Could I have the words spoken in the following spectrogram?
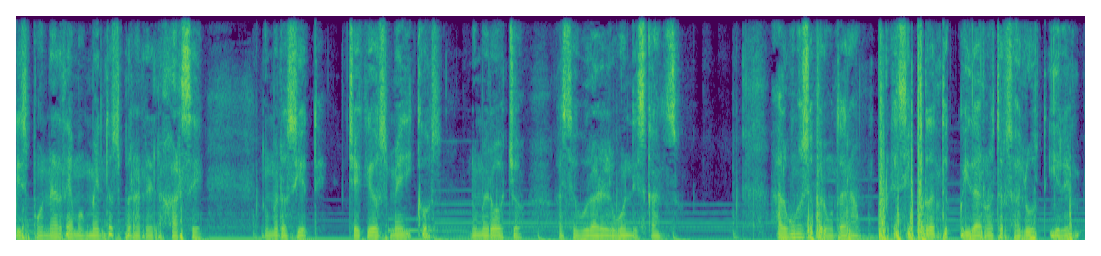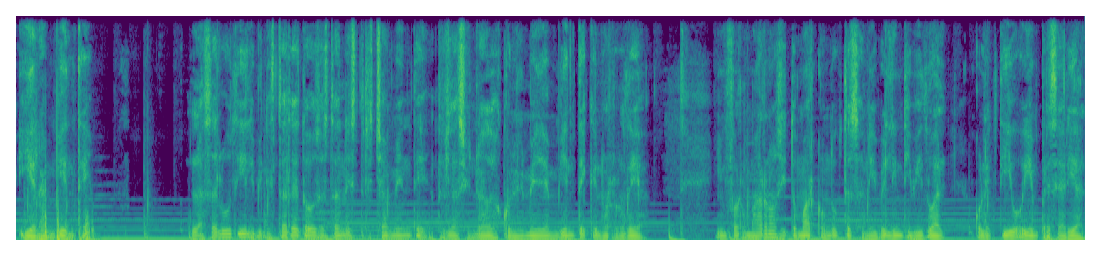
Disponer de momentos para relajarse. Número 7. Chequeos médicos. Número 8. Asegurar el buen descanso. Algunos se preguntarán, ¿por qué es importante cuidar nuestra salud y el, y el ambiente? La salud y el bienestar de todos están estrechamente relacionados con el medio ambiente que nos rodea. Informarnos y tomar conductas a nivel individual, colectivo y empresarial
